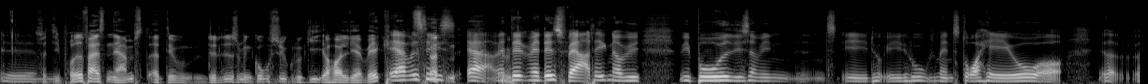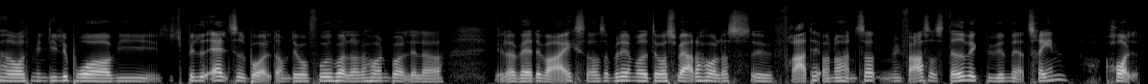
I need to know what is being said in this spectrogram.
Øh. Så de prøvede faktisk nærmest, at det, det lyder som en god psykologi at holde jer væk. Ja, præcis. Ja, men, det, men det er svært, ikke? Når vi, vi boede ligesom i, en, i, et, i et hus med en stor have, og jeg havde også min lillebror, og vi spillede altid bold, om det var fodbold eller håndbold, eller eller hvad det var, ikke? Så, så på den måde, det var svært at holde os øh, fra det, og når han så, min far så stadigvæk blev ved med at træne hold,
